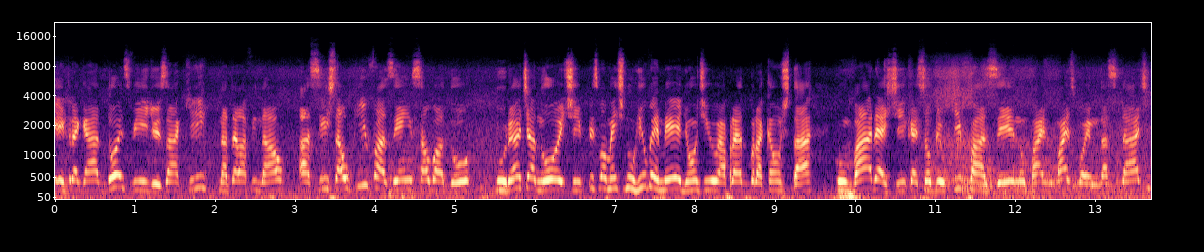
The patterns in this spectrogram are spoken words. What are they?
entregar dois vídeos aqui na tela final. Assista o que fazer em Salvador durante a noite, principalmente no Rio Vermelho, onde a Praia do Buracão está, com várias dicas sobre o que fazer no bairro mais boêmio da cidade.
